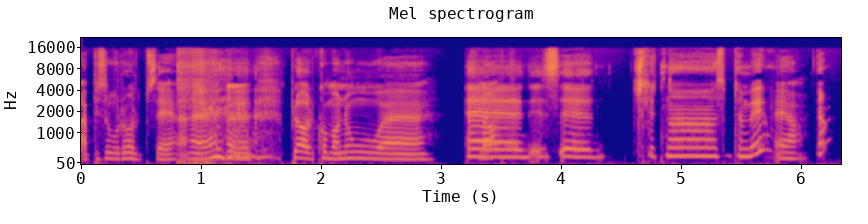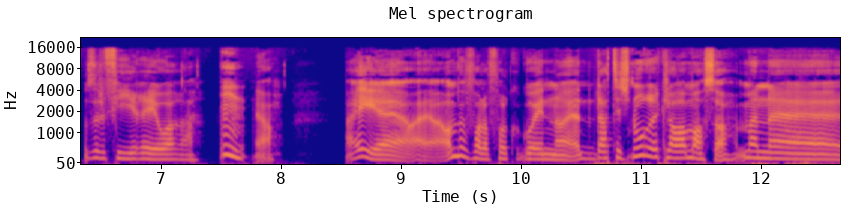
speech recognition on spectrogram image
episode, holdt på å si. eh, Blad kommer nå. eh, Eh, eh, slutten av september. Ja. Ja. Og så er det fire i året. Mm. Ja. Jeg, eh, jeg anbefaler folk å gå inn og Dette er ikke noe reklame, altså, men eh,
